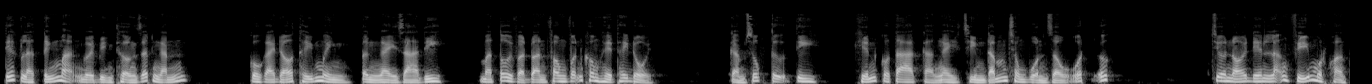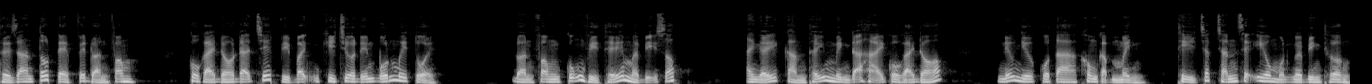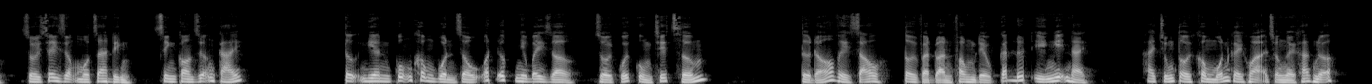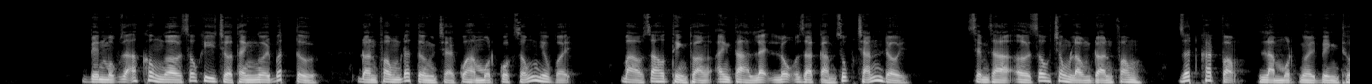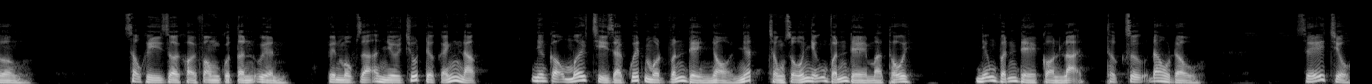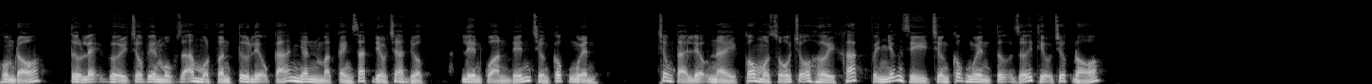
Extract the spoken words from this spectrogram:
Tiếc là tính mạng người bình thường rất ngắn. Cô gái đó thấy mình từng ngày già đi, mà tôi và đoàn phong vẫn không hề thay đổi. Cảm xúc tự ti khiến cô ta cả ngày chìm đắm trong buồn giàu uất ức. Chưa nói đến lãng phí một khoảng thời gian tốt đẹp với đoàn phong. Cô gái đó đã chết vì bệnh khi chưa đến 40 tuổi. Đoàn phong cũng vì thế mà bị sốc. Anh ấy cảm thấy mình đã hại cô gái đó. Nếu như cô ta không gặp mình, thì chắc chắn sẽ yêu một người bình thường, rồi xây dựng một gia đình, sinh con dưỡng cái. Tự nhiên cũng không buồn giàu uất ức như bây giờ, rồi cuối cùng chết sớm. Từ đó về sau, tôi và đoàn phong đều cắt đứt ý nghĩ này. Hai chúng tôi không muốn gây họa cho người khác nữa. Viên mục giã không ngờ sau khi trở thành người bất tử, đoàn phong đã từng trải qua một cuộc sống như vậy. Bảo sao thỉnh thoảng anh ta lại lộ ra cảm xúc chán đời. Xem ra ở sâu trong lòng đoàn phong, rất khát vọng làm một người bình thường. Sau khi rời khỏi phòng của Tần Uyển, viên mục giã như chút được gánh nặng, nhưng cậu mới chỉ giải quyết một vấn đề nhỏ nhất trong số những vấn đề mà thôi. Những vấn đề còn lại thực sự đau đầu. Xế chiều hôm đó, Tử lệ gửi cho viên mục giã một phần tư liệu cá nhân mà cảnh sát điều tra được liên quan đến trường Cốc Nguyên. Trong tài liệu này có một số chỗ hơi khác với những gì trường Cốc Nguyên tự giới thiệu trước đó.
